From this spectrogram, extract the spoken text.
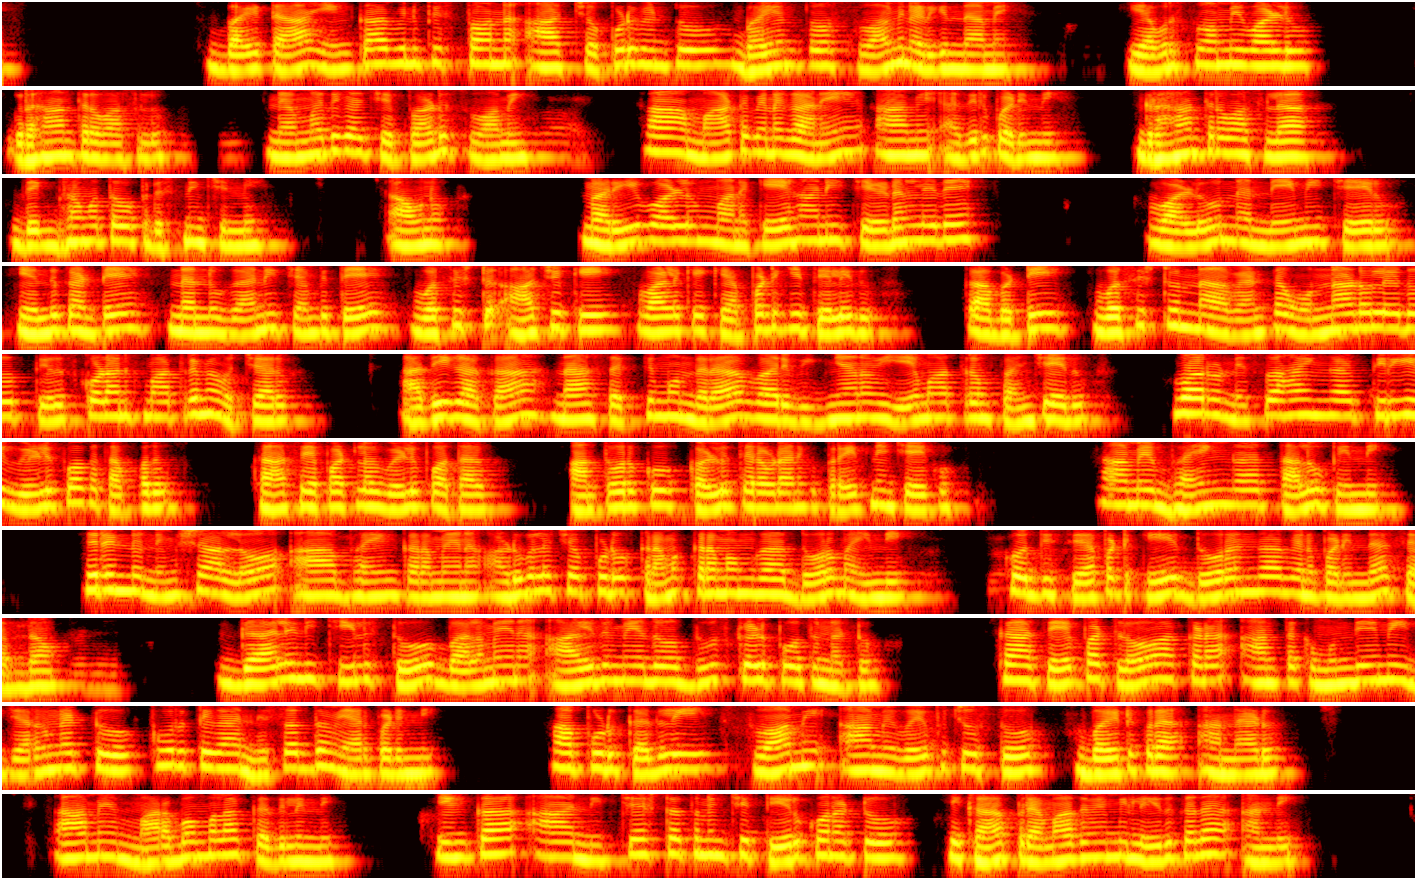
బయట ఇంకా వినిపిస్తోన్న ఆ చప్పుడు వింటూ భయంతో స్వామిని అడిగిందామె. ఎవరు స్వామి వాళ్ళు? గ్రహాంతరవాసులు. నెమ్మదిగా చెప్పాడు స్వామి. ఆ మాట వినగానే ఆమె అదిరిపడింది. గ్రహాంతరవాసులా? దిగ్భ్రమతో ప్రశ్నించింది. అవును. మరి వాళ్ళు మనకే హాని చేయడం లేదే? వాళ్ళు నన్నేమీ చేయరు. ఎందుకంటే నన్ను గాని చంపితే వశిష్ఠ ఆచూకీ వాళ్ళకి ఎప్పటికీ తెలీదు. కాబట్టి వశిష్ఠు నా వెంట ఉన్నాడో లేదో తెలుసుకోవడానికి మాత్రమే వచ్చారు. అదీగాక నా శక్తి ముందర వారి విజ్ఞానం ఏమాత్రం పనిచేయదు. వారు నిస్సహాయంగా తిరిగి వెళ్ళిపోక తప్పదు. కాసేపట్లో వెళ్ళిపోతారు. అంతవరకు కళ్ళు తెరవడానికి ప్రయత్నం చేయకు. ఆమె భయంగా తలూపింది రెండు నిమిషాల్లో ఆ భయంకరమైన అడుగుల చప్పుడు క్రమక్రమంగా దూరమైంది. కొద్దిసేపటికి దూరంగా వినపడిందా శబ్దం. గాలిని చీలుస్తూ బలమైన ఆయుధమేదో దూసుకెళ్ళిపోతున్నట్టు. కాసేపట్లో అక్కడ అంతకు ముందేమీ జరగనట్టు పూర్తిగా నిశ్శబ్దం ఏర్పడింది. అప్పుడు కదిలి స్వామి ఆమె వైపు చూస్తూ బయటకురా అన్నాడు. ఆమె మరబొమ్మలా కదిలింది. ఇంకా ఆ నిశ్చేష్టత నుంచి తేరుకోనట్టు ఇక ప్రమాదమేమీ లేదు కదా అంది.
